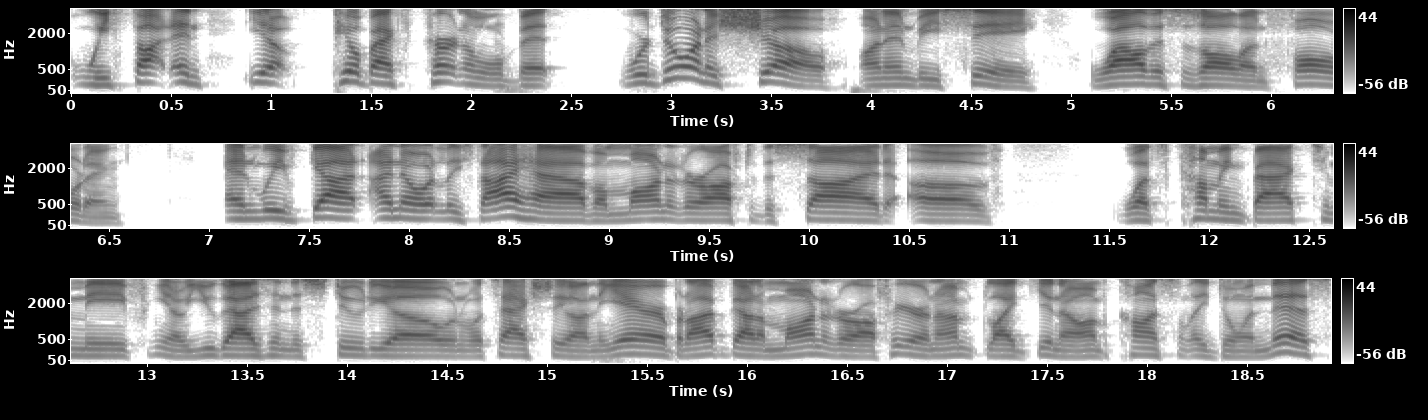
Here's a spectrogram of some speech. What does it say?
We thought, and you know, peel back the curtain a little bit. We're doing a show on NBC while this is all unfolding, and we've got, I know at least I have a monitor off to the side of what's coming back to me, you know, you guys in the studio and what's actually on the air, but I've got a monitor off here and I'm like, you know, I'm constantly doing this.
